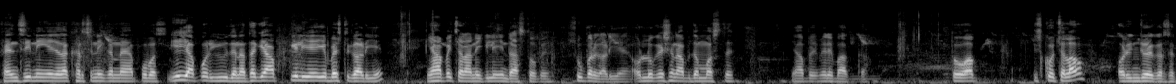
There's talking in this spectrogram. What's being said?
फैंसी नहीं है, ज़्यादा खर्च नहीं करना है आपको, बस यही आपको रिव्यू देना था कि आपके लिए ये बेस्ट गाड़ी है। यहाँ पे चलाने के लिए इन रास्तों पे सुपर गाड़ी है और लोकेशन आप एकदम मस्त है, यहाँ पे मेरे बाग का। तो आप इसको चलाओ और इन्जॉय कर सकते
